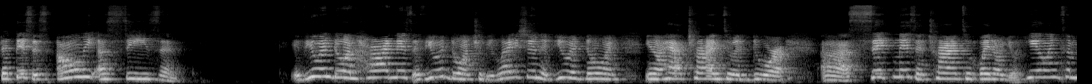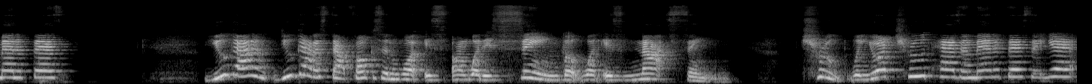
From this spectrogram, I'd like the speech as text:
that this is only a season. If you're enduring hardness, if you're enduring tribulation, if you're enduring, you know, have trying to endure uh, sickness and trying to wait on your healing to manifest, you gotta you gotta stop focusing on what is on what is seen, but what is not seen. Truth. When your truth hasn't manifested yet,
